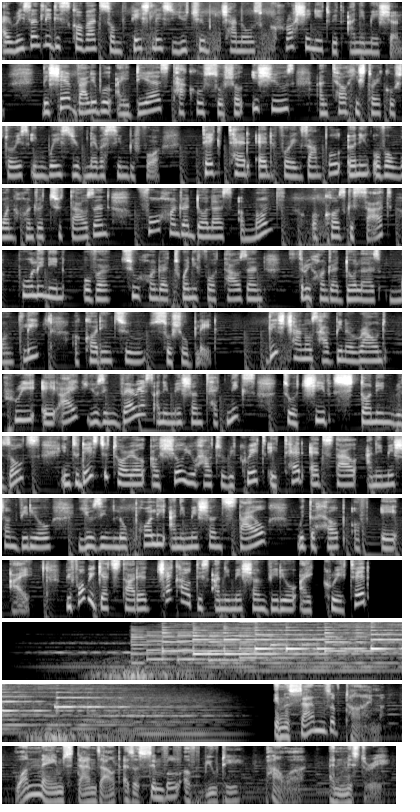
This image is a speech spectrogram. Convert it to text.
I recently discovered some faceless YouTube channels crushing it with animation. They share valuable ideas, tackle social issues, and tell historical stories in ways you've never seen before. Take TED Ed, for example, earning over $102,400 a month, or Kurzgesagt, pulling in over $224,300 monthly, according to Social Blade. These channels have been around pre AI using various animation techniques to achieve stunning results. In today's tutorial, I'll show you how to recreate a TED Ed style animation video using low poly animation style with the help of AI. Before we get started, check out this animation video I created In the sands of time, one name stands out as a symbol of beauty, power, and mystery,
